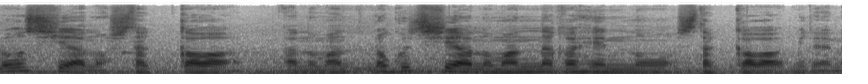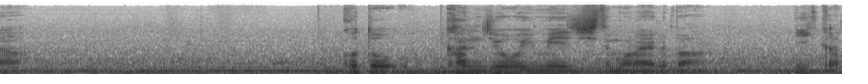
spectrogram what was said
ロシアの下っ側あのまロシアの真ん中辺の下っ側みたいなこと漢字をイメージしてもらえればいいかな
